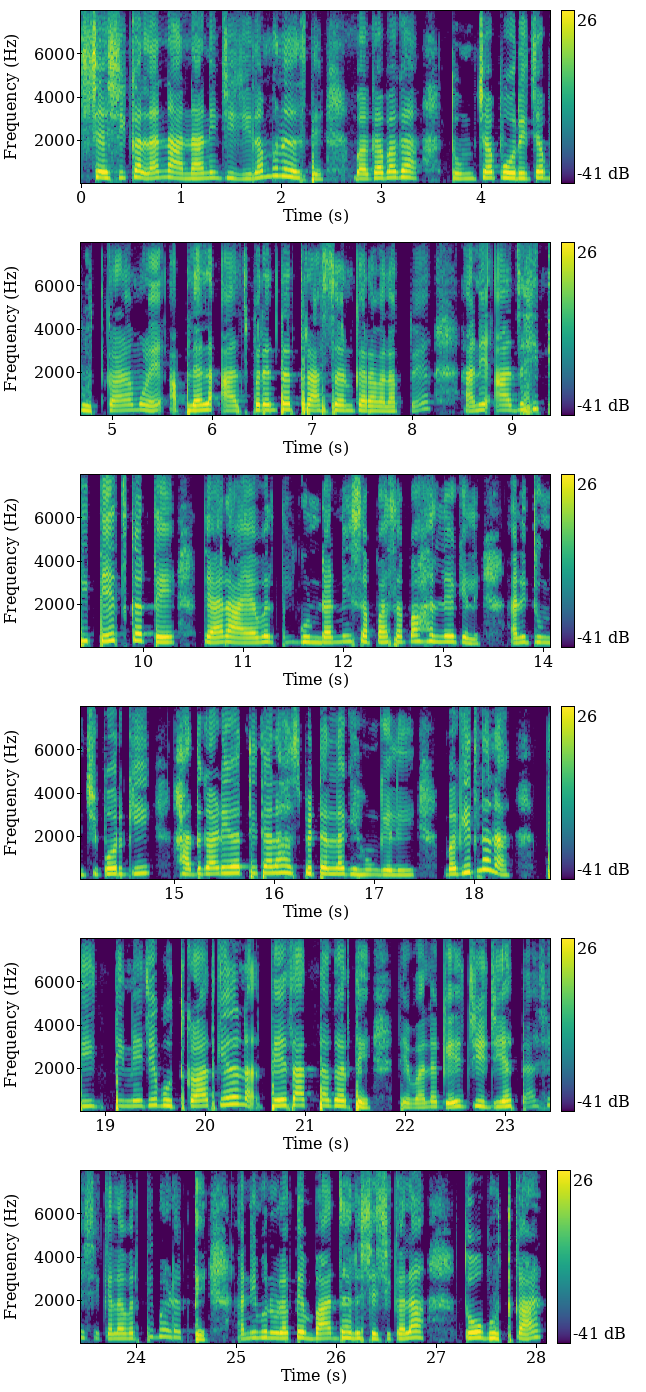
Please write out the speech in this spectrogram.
शशिकला नाना आणि जिजीला म्हणत असते बघा बघा तुमच्या पोरीच्या भूतकाळामुळे आपल्याला आजपर्यंत त्रास सहन करावा लागतो आहे आणि आजही ती तेच करते. त्या रायावरती गुंडांनी सपासपा हल्ले केले आणि तुमची पोरगी हातगाडीवरती त्याला हॉस्पिटलला घेऊन गेली. बघितलं ना? ती तिने जे भूतकाळात केलं ना तेच आत्ता करते. तेव्हा लगेच जीजी आत्ता शशिकलावरती भडकते आणि म्हणू लागते बाद झालं शशिकला तो भूतकाळ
